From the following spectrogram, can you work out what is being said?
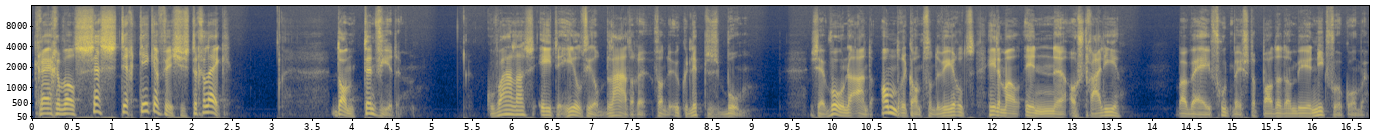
krijgen wel 60 kikkervisjes tegelijk. Dan ten vierde. Koala's eten heel veel bladeren van de eucalyptusboom. Zij wonen aan de andere kant van de wereld, helemaal in eh, Australië, waar wij vroedmeesterpadden dan weer niet voorkomen.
